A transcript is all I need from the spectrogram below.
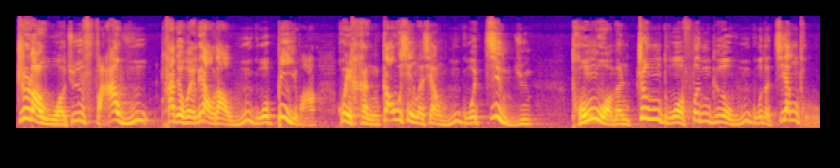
知道我军伐吴，他就会料到吴国必亡，会很高兴的向吴国进军，同我们争夺分割吴国的疆土，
